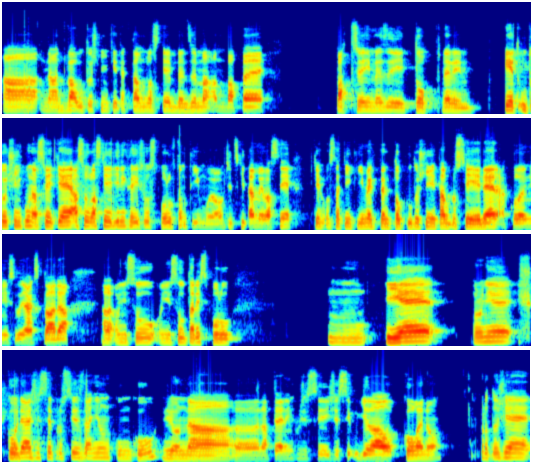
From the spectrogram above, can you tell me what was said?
a na dva útočníky, tak tam vlastně Benzema a Mbappé patří mezi top, nevím, pět útočníků na světě a jsou vlastně jediní, kteří jsou spolu v tom týmu. Jo. Vždycky tam je vlastně v těch ostatních týmech ten top útočník tam prostě jeden a kolem něj se to nějak skládá, ale oni jsou, oni jsou tady spolu. Mm, je pro ně škoda, že se prostě zranil Kunku že on na, eh, na tréninku, že si, že si udělal koleno, protože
